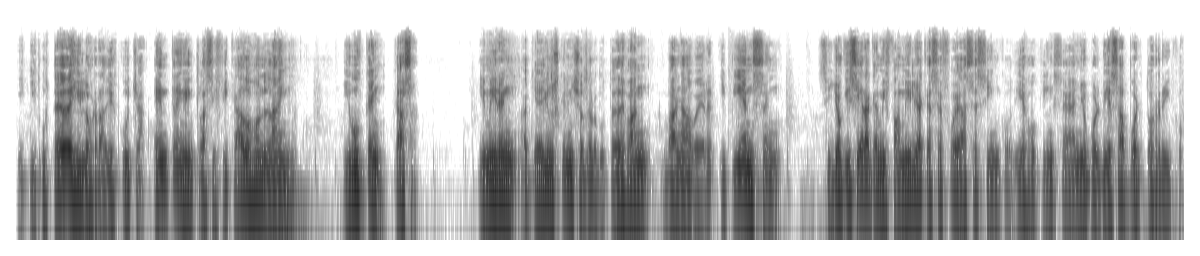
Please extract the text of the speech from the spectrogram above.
y, ustedes y los radioescuchas, entren en clasificados online y busquen casa. Y miren, aquí hay un screenshot de lo que ustedes van, van a ver. Y piensen, si yo quisiera que mi familia que se fue hace 5, 10 o 15 años volviese a Puerto Rico,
